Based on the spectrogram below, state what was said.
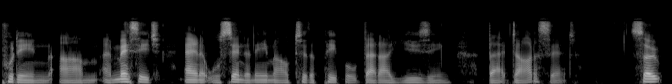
put in um, a message, and it will send an email to the people that are using that data set. So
